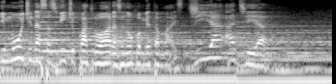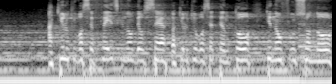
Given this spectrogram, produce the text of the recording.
e mude nessas 24 horas e não cometa mais, dia a dia. Aquilo que você fez que não deu certo, aquilo que você tentou que não funcionou,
